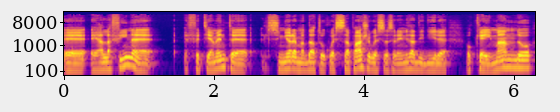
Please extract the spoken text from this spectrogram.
e alla fine effettivamente il Signore mi ha dato questa pace, questa serenità di dire ok, mando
